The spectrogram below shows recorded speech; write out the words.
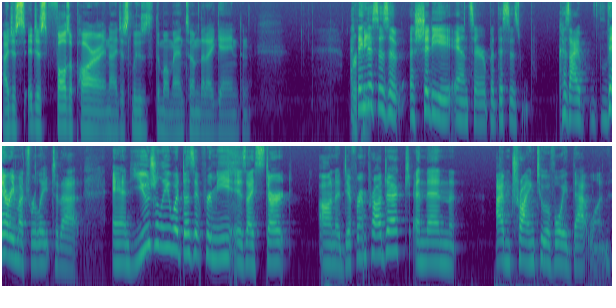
I just it just falls apart and I just lose the momentum that I gained and I think this is a, a shitty answer, but this is because I very much relate to that. And usually, what does it for me is I start on a different project and then I'm trying to avoid that one.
